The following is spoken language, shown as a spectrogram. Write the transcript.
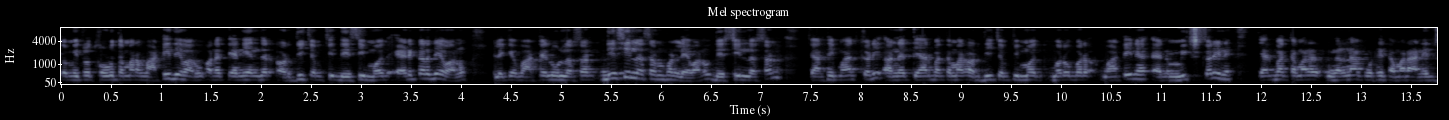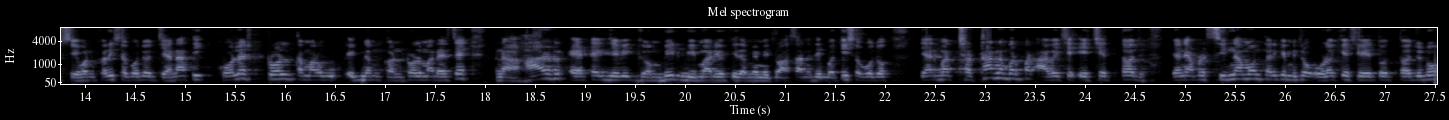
તો મિત્રો થોડું તમારે વાટી દેવાનું અને તેની અંદર અડધી ચમચી દેશી મધ એડ કરી દેવાનું. એટલે કે વાટેલું લસણ, દેશી લસણ પણ લેવાનું. દેશી લસણ ચારથી પાંચ કડી અને ત્યારબાદ તમારે અડધી ચમચી મધ બરોબર વાટીને એને મિક્સ કરીને ત્યારબાદ તમારે નળના કોઠે તમારે આને સેવન કરી શકો છો. જેનાથી કોલેસ્ટ્રોલ તમારું એકદમ કંટ્રોલમાં રહેશે અને હાર્ટ એટેક જેવી ગંભીર બીમારીઓથી તમે મિત્રો આસાનીથી બચી શકો છો. ત્યારબાદ છઠ્ઠા નંબર પર આવે છે, એ છે તજ. જેને આપણે સિનામોન તરીકે મિત્રો ઓળખીએ છીએ, તો તજનો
